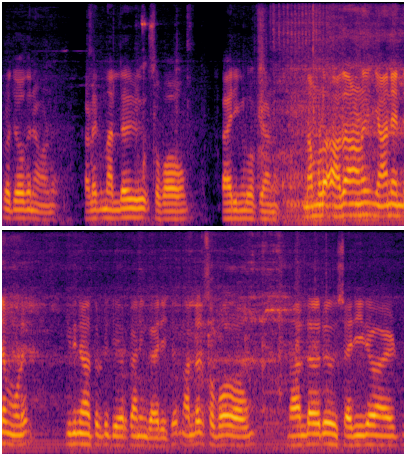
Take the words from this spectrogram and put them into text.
പ്രചോദനമാണ്. കളരി നല്ലൊരു സ്വഭാവം കാര്യങ്ങളൊക്കെയാണ് നമ്മൾ അതാണ് ഞാൻ എന്റെ മോളിൽ ഇതിനകത്തോട്ട് ചേർക്കാനും കാര്യം. നല്ലൊരു സ്വഭാവമാവും. നല്ലൊരു ശരീരമായിട്ട്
